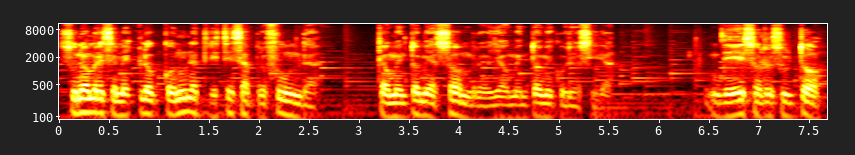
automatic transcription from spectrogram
su nombre se mezcló con una tristeza profunda que aumentó mi asombro y aumentó mi curiosidad. De eso resultó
